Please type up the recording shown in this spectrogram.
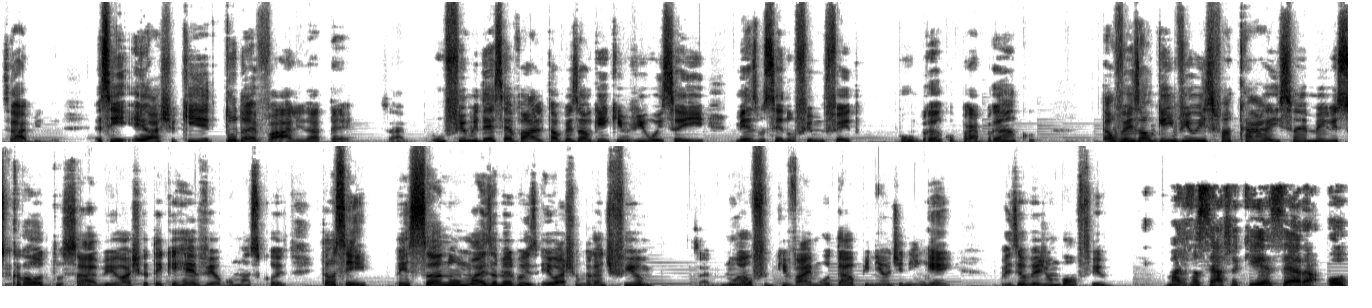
Sabe? Assim, eu acho que tudo é válido até, sabe? Um filme desse é válido. Talvez alguém que viu isso aí, mesmo sendo um filme feito por branco para branco, talvez alguém viu isso e falou, cara, isso é meio escroto, sabe? Eu acho que eu tenho que rever algumas coisas. Então, assim, pensando mais ou menos por isso, eu acho um grande filme, sabe? Não é um filme que vai mudar a opinião de ninguém, mas eu vejo um bom filme. Mas você acha que esse era o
